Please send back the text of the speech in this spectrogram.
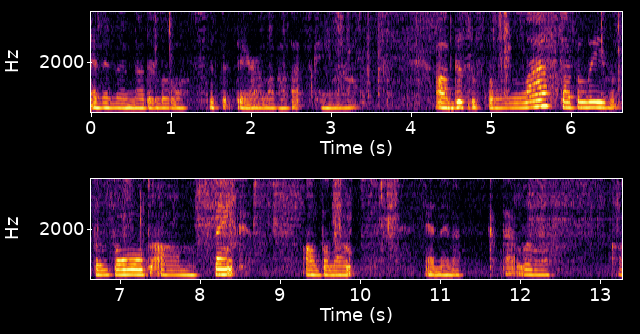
And then another little snippet there. I love how that's came out. Um, this is the last, I believe, of those old um, bank envelopes. And then I've got that little uh,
